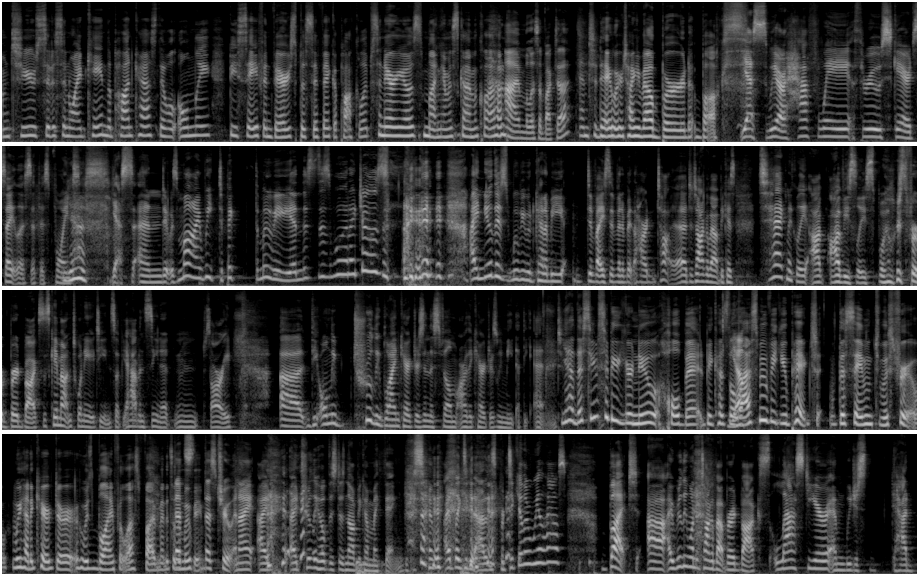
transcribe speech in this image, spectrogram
welcome to Citizen Wide Cane, the podcast that will only be safe in very specific apocalypse scenarios. My name is Sky McLeod. I'm Melissa Bukta. and today we're talking about Bird Box. Yes, we are halfway through Scared Sightless at this point. Yes. Yes, and it was my week to pick the movie, and this is what I chose. I knew this movie would kind of be divisive and a bit hard to talk, uh, to talk about because technically, ob- obviously, spoilers for Bird Box. This came out in 2018, so if you haven't seen it, mm, sorry. Uh, the only truly blind characters in this film are the characters we meet at the end. Yeah, this seems to be your new whole bit because the Yep. last movie you picked, the same was true. We had a character who was blind for the last five minutes of the movie. that's true, and I, I, I truly hope this does not become my thing because I, I'd like to get out of this particular wheelhouse. But uh, I really want to talk about Bird Box last year, and we just had.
